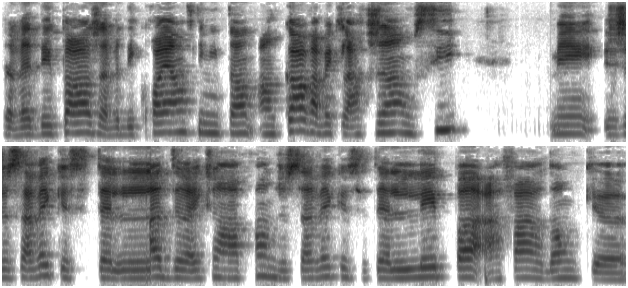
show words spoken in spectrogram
j'avais des peurs, j'avais des croyances limitantes, encore avec l'argent aussi. Mais je savais que c'était la direction à prendre, je savais que c'était les pas à faire. Donc, euh,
